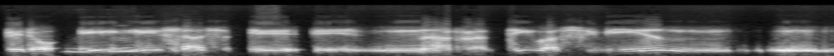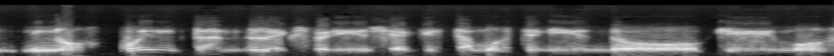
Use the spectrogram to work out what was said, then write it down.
Pero eh, esas eh, eh, narrativas, si bien mm, nos cuentan la experiencia que estamos teniendo o que hemos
